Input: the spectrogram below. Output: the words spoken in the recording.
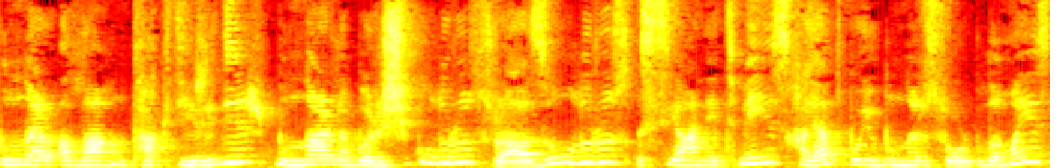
Bunlar Allah'ın takdiridir. Bunlarla barışık oluruz, razı oluruz, isyan etmeyiz. Hayat boyu bunları sorgulamayız.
